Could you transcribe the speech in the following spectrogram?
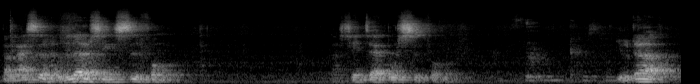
本来是很热心侍奉，现在不侍奉。有的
